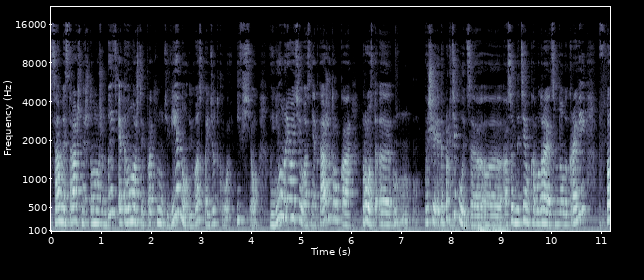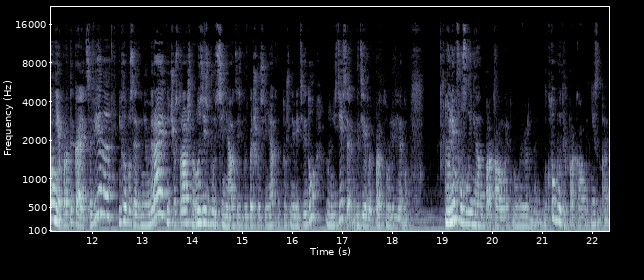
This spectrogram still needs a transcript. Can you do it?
Самое страшное, что может быть, это вы можете проткнуть вену, и у вас пойдет кровь, и все. Вы не умрете, у вас не откажет рука. Просто, э, вообще, это практикуется, э, особенно тем, кому нравится много крови, вполне протыкается вена, никто после этого не умирает, ничего страшного. Но здесь будет синяк, здесь будет большой синяк, это нужно иметь в виду. Ну, не здесь, а где вы проткнули вену. Ну, лимфузлы не надо прокалывать, ну, наверное. Ну, кто будет их прокалывать, не знаю.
